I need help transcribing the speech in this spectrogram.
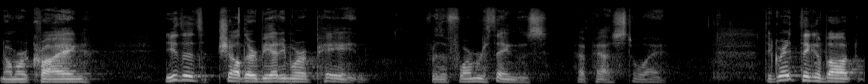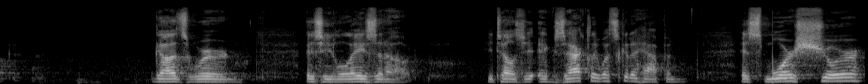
no more crying. Neither shall there be any more pain, for the former things have passed away. The great thing about God's Word is He lays it out. He tells you exactly what's going to happen, it's more sure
